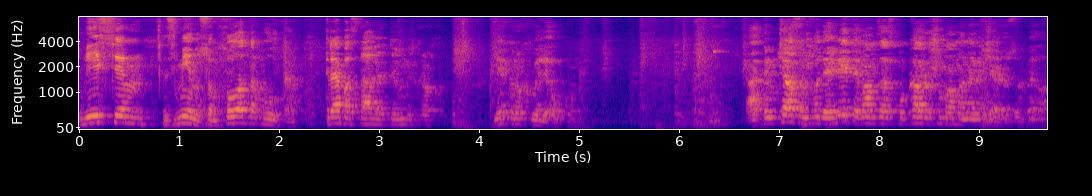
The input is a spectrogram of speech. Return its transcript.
8 з мінусом. Холодна булка. Треба ставити в мікро... мікрохвильовку. А тим часом буде гріти, вам зараз покажу, що мама на вечерю зробила.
